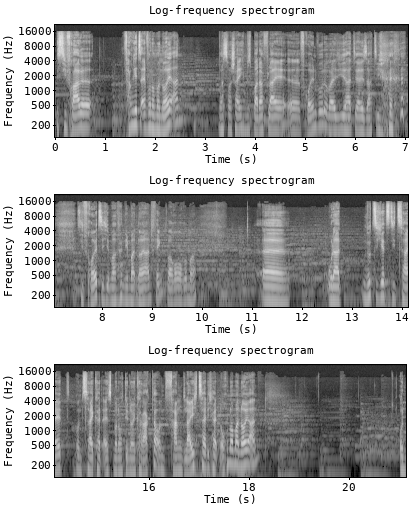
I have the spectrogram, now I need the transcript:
Ist die Frage, fang jetzt einfach nochmal neu an? Was wahrscheinlich Miss Butterfly äh, freuen würde, weil die hat ja gesagt, die sie freut sich immer, wenn jemand neu anfängt, warum auch immer. Äh, oder nutze ich jetzt die Zeit und zeige halt erstmal noch den neuen Charakter und fange gleichzeitig halt auch nochmal neu an. Und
